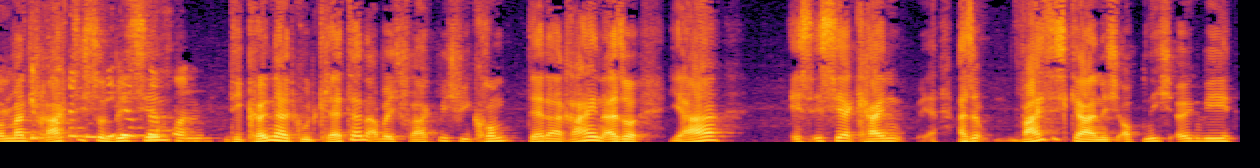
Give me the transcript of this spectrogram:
Und man fragt sich so ein Videos bisschen, davon. die können halt gut klettern, aber ich frage mich, wie kommt der da rein? Also ja, es ist ja kein, also weiß ich gar nicht, ob nicht irgendwie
